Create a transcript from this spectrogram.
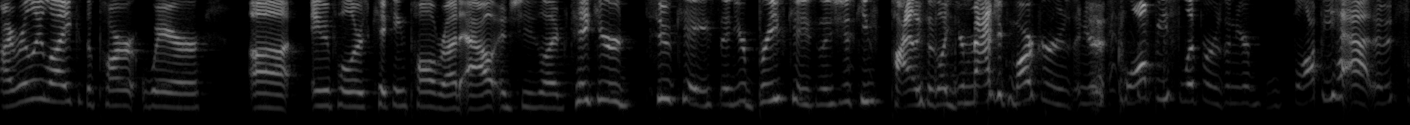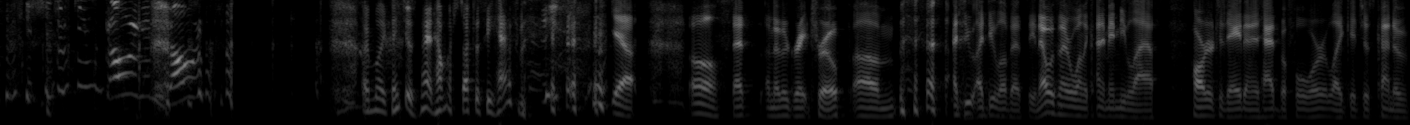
I really like the part where uh Amy Poehler's kicking Paul Rudd out and she's like, take your suitcase and your briefcase, and then she just keeps piling stuff like your magic markers and your clompy slippers and your floppy hat, and it's she just keeps going and going. I'm like, they just met. How much stuff does he have yeah. Oh, that's another great trope. Um, I do, I do love that scene. That was another one that kind of made me laugh harder today than it had before. Like it just kind of,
